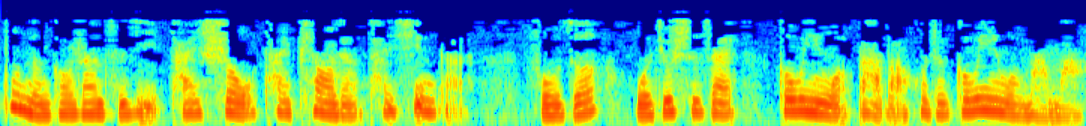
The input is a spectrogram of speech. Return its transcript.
不能够让自己太瘦、太漂亮、太性感，否则我就是在勾引我爸爸或者勾引我妈妈。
